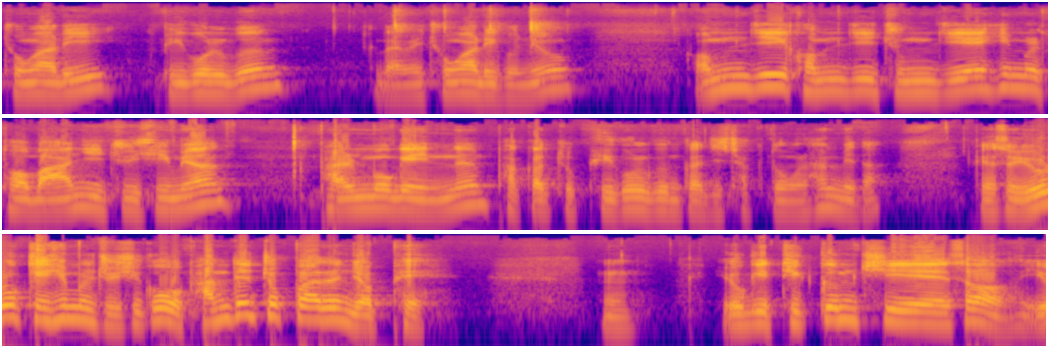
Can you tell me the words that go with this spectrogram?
종아리, 비골근, 그 다음에 종아리 근육, 엄지, 검지, 중지에 힘을 더 많이 주시면 발목에 있는 바깥쪽 비골근까지 작동을 합니다. 그래서 이렇게 힘을 주시고 반대쪽 발은 옆에, 음, 여기 뒤꿈치에서 이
